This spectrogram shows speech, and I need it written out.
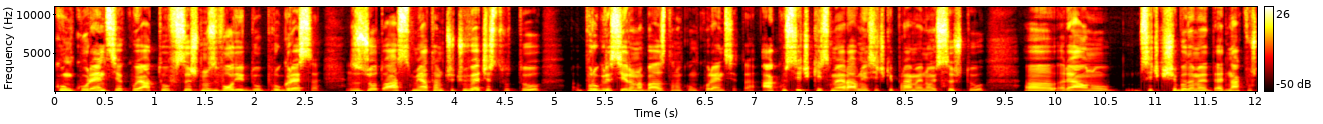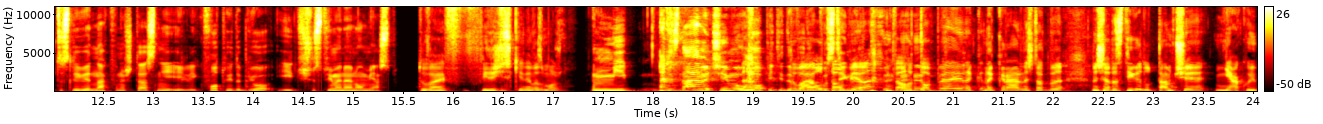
конкуренция, която всъщност води до прогреса. Защото аз смятам, че човечеството прогресира на базата на конкуренцията. Ако всички сме равни и всички правим едно и също, а, реално всички ще бъдем еднакво щастливи, еднакво нещастни или каквото и да било и ще стоиме на едно място. Това е физически невъзможно. Ми, знаеме, че има опити да бъдат постигнати. Това е утопия и накрая нещата, нещата стигат до там, че някои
